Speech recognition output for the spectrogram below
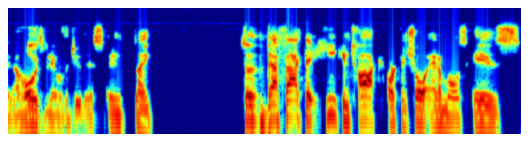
I've always been able to do this, and like, so the fact that he can talk or control animals is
